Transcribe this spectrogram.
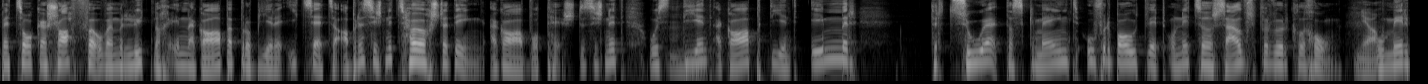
bezogen arbeiten und wenn wir Leute nach ihren Gaben probieren einzusetzen. Aber es ist nicht das höchste Ding, eine Gabe, die du hast. Das ist nicht, und es Mhm. dient, eine Gabe dient immer dazu, dass die Gemeinde aufgebaut wird und nicht zur Selbstverwirklichung. Ja. Und wir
